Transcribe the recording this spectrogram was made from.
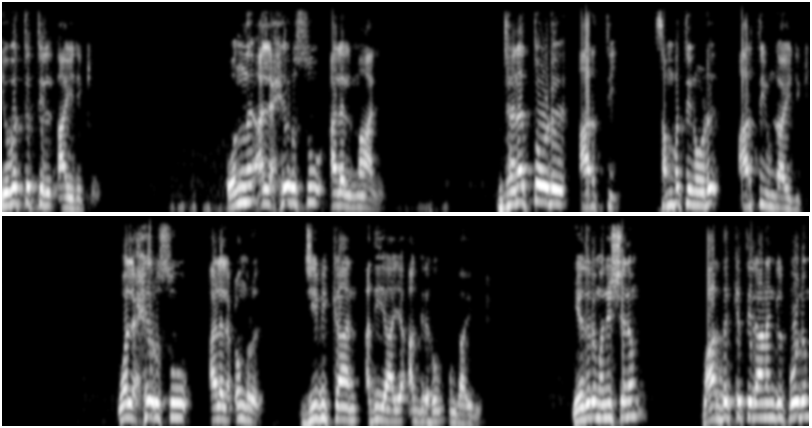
യുവത്വത്തിൽ ആയിരിക്കും. ഒന്ന് അൽ ഹിർസു അലൽ മാൽ ധനത്തോട് ആർത്തി സമ്പത്തിനോട് ആർത്തി ഉണ്ടായിരിക്കും വൽ ഹിർസു അലൽ ഉംർ ജീവിക്കാൻ അതിയായ ആഗ്രഹവും ഉണ്ടായിരിക്കും. ഏതൊരു മനുഷ്യനും വാർദ്ധക്യത്തിലാണെങ്കിൽ പോലും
